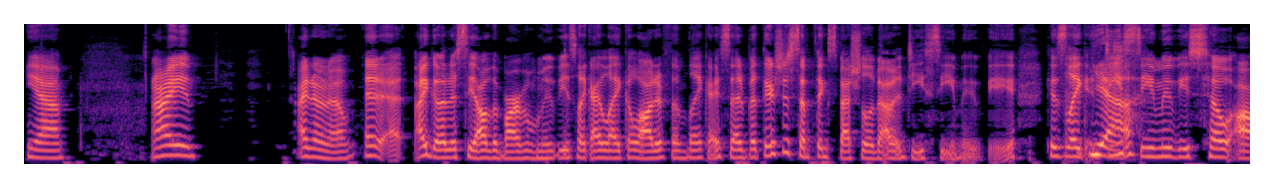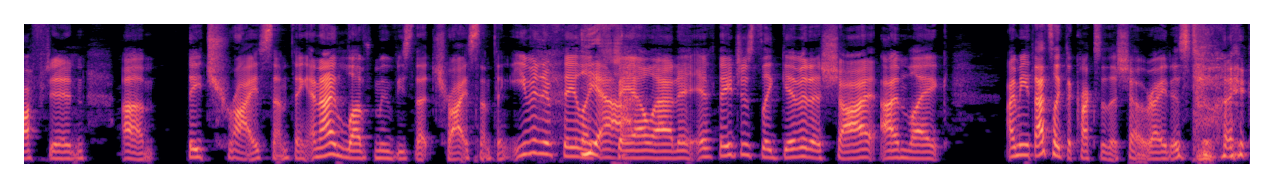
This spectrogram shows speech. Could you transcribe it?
Yeah. I I don't know. I go to see all the Marvel movies. Like I like a lot of them, like I said, but there's just something special about a DC movie because, like, yeah. DC movies so often, um, they try something, and I love movies that try something, even if they like yeah. fail at it. If they just like give it a shot, I'm like. I mean, that's like the crux of the show, right? Is to like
